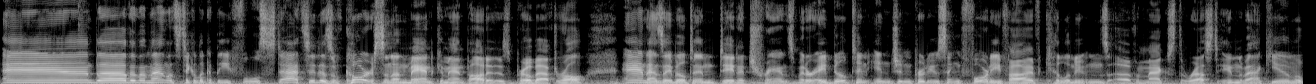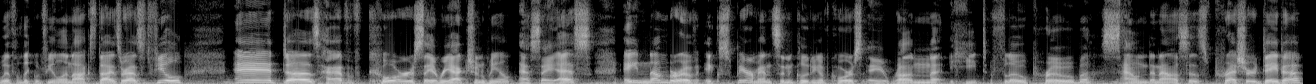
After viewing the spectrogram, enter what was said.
And other than that, let's take a look at the full stats. It is, of course, an unmanned command pod. It is a probe, after all, and has a built-in data transmitter, a built-in engine producing 45 kilonewtons of max thrust in vacuum with liquid fuel and oxidizer as fuel. It does have, of course, a reaction wheel, SAS, a number of experiments, including, of course, a run heat flow probe, sound analysis, pressure data,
